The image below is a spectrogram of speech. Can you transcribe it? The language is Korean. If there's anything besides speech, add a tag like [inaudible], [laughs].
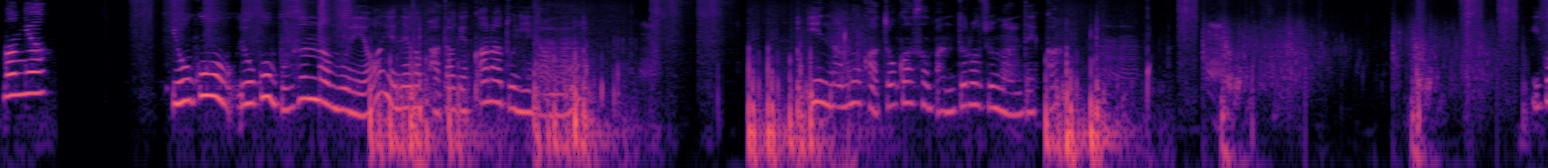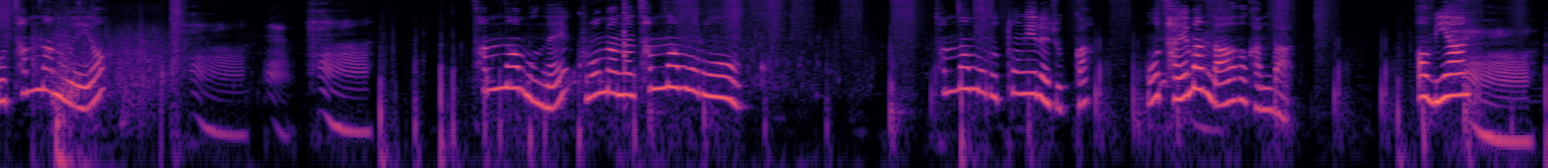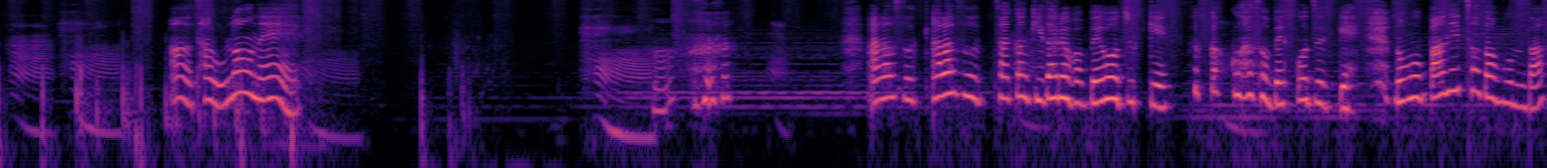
뭐냐? 요거 요거 무슨 나무예요? 얘네가 바닥에 깔아둔 이 나무? 이 나무 가져가서 만들어주면 안 될까? 이거 참나무예요? 참나무네? 그러면은 참나무로 참나무로 통일해줄까? 어 잘만 나와서 간다. 어 미안. 아 잘 올라오네. 어? [laughs] 알았어, 알았어. 잠깐 기다려봐. 메워줄게. 흙 갖고 와서 메꿔줄게. 너무 빤히 쳐다본다.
